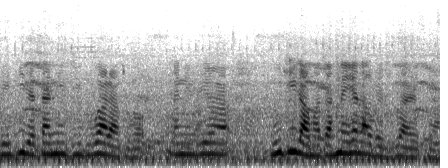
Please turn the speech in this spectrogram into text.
ဈေးကြည့်တယ်တန်နေကြည့်သူရတာဆိုတော့တန်နေကြီးကလူကြည့်တာမှတနှစ်ရက်လောက်ပဲသူရတယ်ဆရာ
